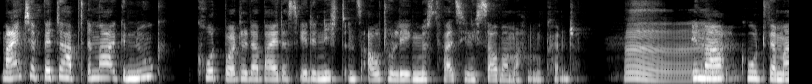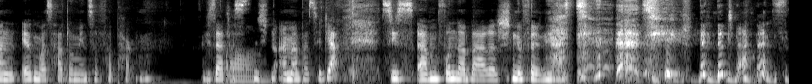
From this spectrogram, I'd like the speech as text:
Mein Tipp, bitte habt immer genug Kotbeutel dabei, dass ihr den nicht ins Auto legen müsst, falls ihr nicht sauber machen könnt. Hm. Immer gut, wenn man irgendwas hat, um ihn zu verpacken. Wie gesagt, das oh. ist nicht nur einmal passiert. Ja, sie ist ähm, wunderbare Schnüffeln. Sie findet alles.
